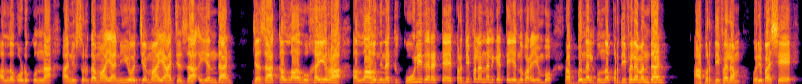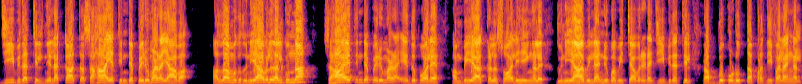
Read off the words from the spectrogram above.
അല്ല കൊടുക്കുന്ന അനുസൃതമായ അനുയോജ്യമായ ജസാ എന്താൻ ജസാഖല്ലാഹു ഹൈറ അള്ളാഹു നിനക്ക് കൂലി തരട്ടെ പ്രതിഫലം നൽകട്ടെ എന്ന് പറയുമ്പോൾ റബ്ബ് നൽകുന്ന പ്രതിഫലം എന്താണ്? ആ പ്രതിഫലം ഒരു പക്ഷേ ജീവിതത്തിൽ നിലക്കാത്ത സഹായത്തിന്റെ പെരുമഴയാവ. അള്ളാഹ് നമുക്ക് ദുനിയാവിൽ നൽകുന്ന സഹായത്തിന്റെ പെരുമഴ. ഏതുപോലെ? അമ്പിയാക്കൾ സ്വാലിഹീങ്ങൾ ദുനിയാവിൽ അനുഭവിച്ച അവരുടെ ജീവിതത്തിൽ റബ്ബ് കൊടുത്ത പ്രതിഫലങ്ങൾ.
